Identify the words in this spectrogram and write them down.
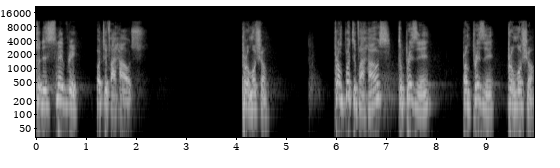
to the slavery Potiphar house, promotion. From Potiphar house to prison, from prison, promotion.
